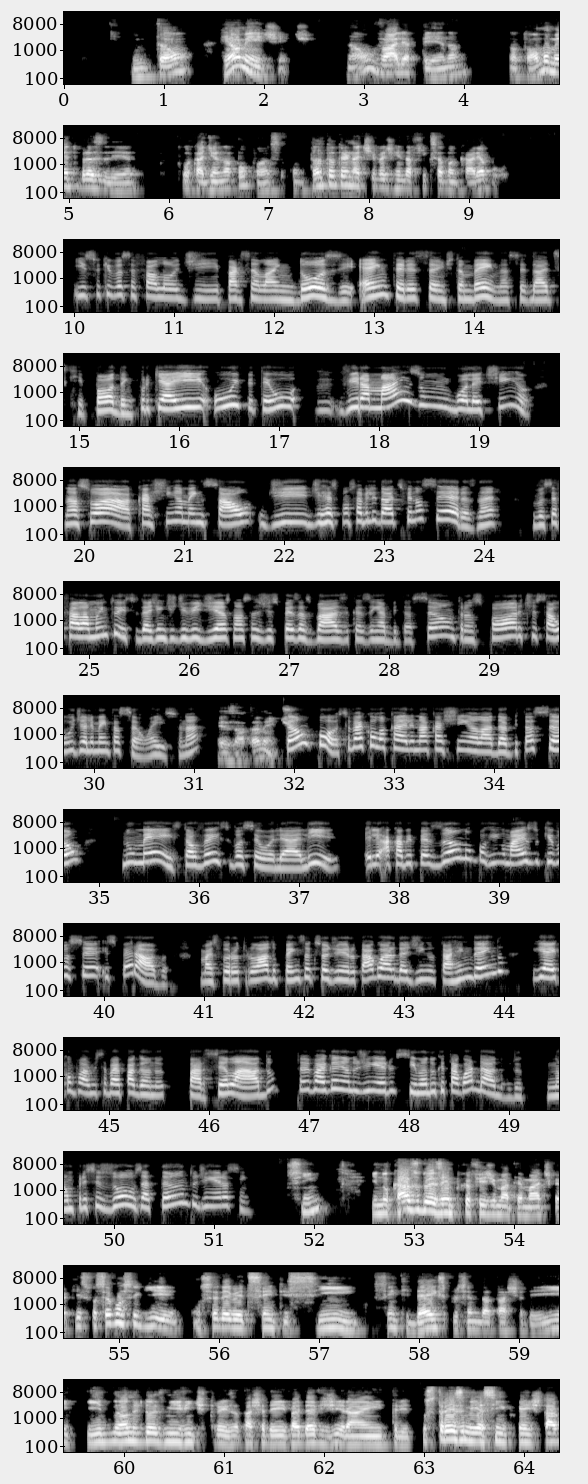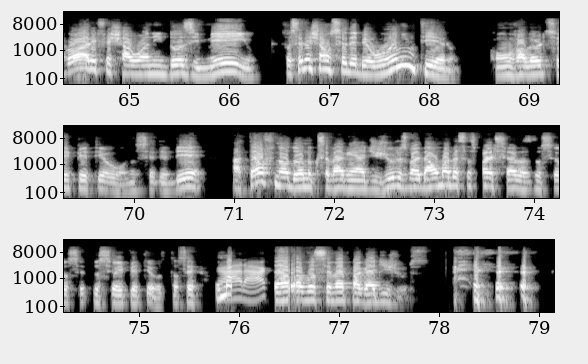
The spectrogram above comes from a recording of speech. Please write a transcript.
Então, realmente, gente, não vale a pena, no atual momento brasileiro, colocar dinheiro na poupança, com tanta alternativa de renda fixa bancária boa. Isso que você falou de parcelar em 12 é interessante também nas cidades que podem, porque aí o IPTU vira mais um boletinho na sua caixinha mensal de, de responsabilidades financeiras, né? Você fala muito isso, da gente dividir as nossas despesas básicas em habitação, transporte, saúde e alimentação, é isso, né? Exatamente. Então, pô, você vai colocar ele na caixinha lá da habitação, no mês, talvez se você olhar ali, ele acabe pesando um pouquinho mais do que você esperava. Mas, por outro lado, pensa que seu dinheiro tá guardadinho, tá rendendo, e aí, conforme você vai pagando parcelado, você vai ganhando dinheiro em cima do que tá guardado. do- Não precisou usar tanto dinheiro assim. Sim. E no caso do exemplo que eu fiz de matemática aqui, se você conseguir um CDB de 105, 110% da taxa DI, e no ano de 2023 a taxa DI vai deve girar entre os 13,65 que a gente está agora e fechar o ano em 12,5, Se você deixar um CDB o ano inteiro com o valor do seu IPTU no CDB, até o final do ano que você vai ganhar de juros, vai dar uma dessas parcelas do seu, do seu IPTU. Então, você, uma Caraca, parcela você vai pagar de juros.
